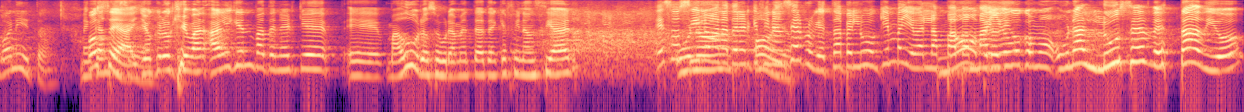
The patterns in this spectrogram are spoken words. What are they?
Bonito. Me o sea, yo creo que van- alguien va a tener que. eh, Maduro seguramente va a tener que financiar. Eso sí Uno, lo van a tener que obvio. financiar porque está peludo. ¿Quién va a llevar las papas no, mayo? pero digo como unas luces de estadio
